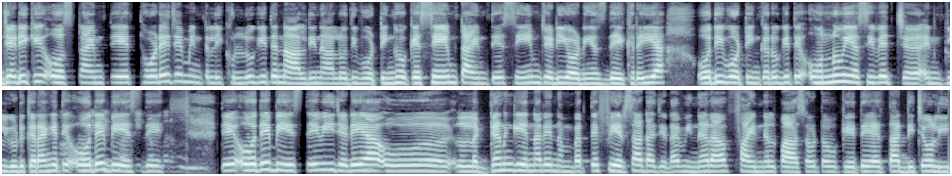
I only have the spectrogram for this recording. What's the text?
ਜਿਹੜੀ ਕਿ ਉਸ ਟਾਈਮ ਤੇ ਥੋੜੇ ਜਿਹੇ ਮਿੰਟ ਲਈ ਖੁੱਲੂਗੀ ਤੇ ਨਾਲ ਦੀ ਨਾਲ ਉਹਦੀ VOTING ਹੋ ਕੇ ਸੇਮ ਟਾਈਮ ਤੇ ਸੇਮ ਜਿਹੜੀ ਆਡੀਅנס ਦੇਖ ਰਹੀ ਆ ਉਹਦੀ VOTING ਕਰੂਗੀ ਤੇ ਉਹਨੂੰ ਵੀ ਅਸੀਂ ਵਿੱਚ ਇਨਕਲੂਡ ਕਰਾਂਗੇ ਤੇ ਉਹਦੇ ਬੇਸ ਦੇ ਤੇ ਉਹਦੇ ਬੇਸ ਤੇ ਵੀ ਜਿਹੜੇ ਆ ਉਹ ਲੱਗਣਗੇ ਇਹਨਾਂ ਦੇ ਨੰਬਰ ਤੇ ਫਿਰ ਸਾਡਾ ਜਿਹੜਾ ਵਿਨਰ ਆ ਫਾਈਨਲ ਪਾਸ ਆਊਟ ਹੋ ਕੇ ਤੇ ਤੁਹਾਡੀ ਝੋਲੀ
